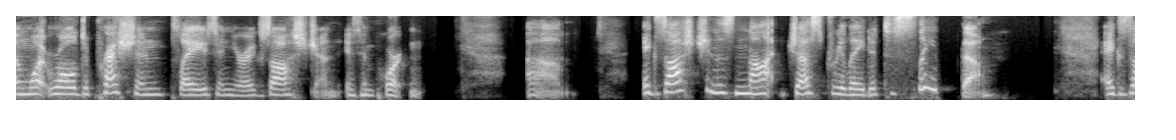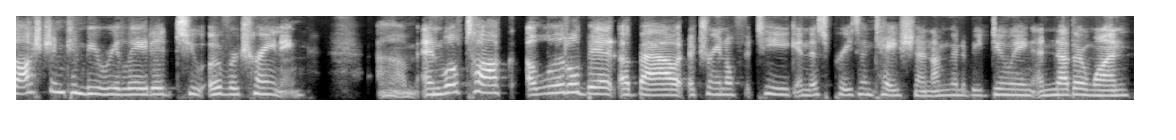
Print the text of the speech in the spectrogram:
and what role depression plays in your exhaustion is important. Um, exhaustion is not just related to sleep though. Exhaustion can be related to overtraining um, and we'll talk a little bit about adrenal fatigue in this presentation. I'm going to be doing another one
